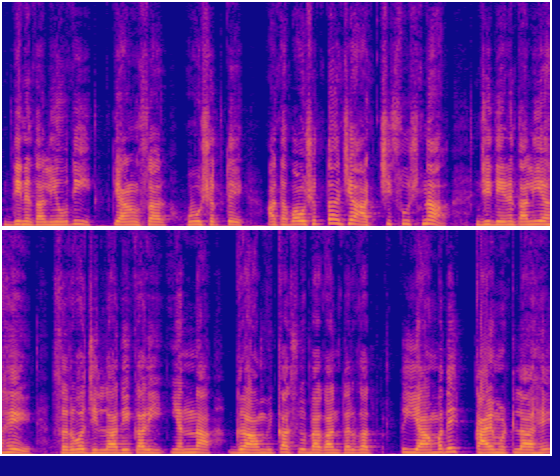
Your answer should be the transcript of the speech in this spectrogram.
देण्यात आली होती त्यानुसार होऊ शकते. आता पाहू शकता जी आजची सूचना जी देण्यात आली आहे सर्व जिल्हाधिकारी यांना ग्रामविकास विभागांतर्गत तर यामध्ये काय म्हटलं आहे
